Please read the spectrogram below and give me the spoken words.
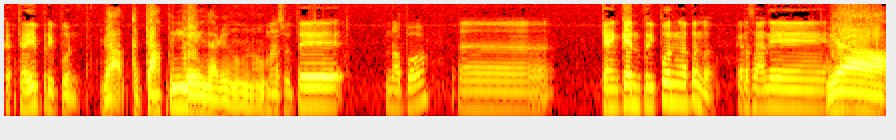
Kedahe pripun? Lah kedah piye ngari ngono. Maksudnya napa? Eh kengken pripun ngoten lho. Kersane Ya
